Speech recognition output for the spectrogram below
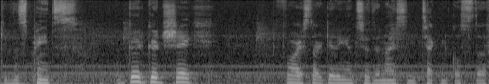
Give this paint a good good shake before I start getting into the nice and technical stuff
